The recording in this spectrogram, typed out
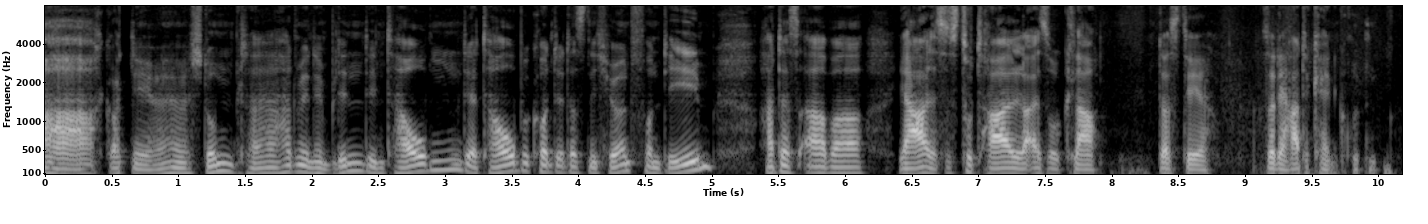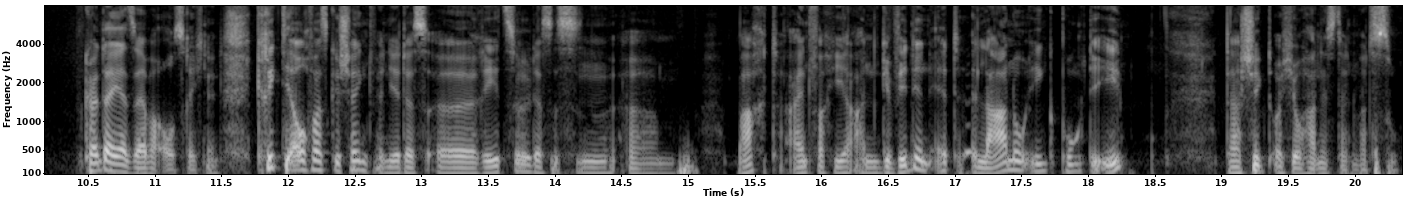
Ach Gott, nee, stumm. Da hatten wir den Blinden, den Tauben. Der Taube konnte das nicht hören von dem, hat das aber, ja, das ist total, also klar, dass der, also der hatte keinen Krücken. Könnt ihr ja selber ausrechnen. Kriegt ihr auch was geschenkt, wenn ihr das äh, Rätsel, das ist ein, ähm, macht, einfach hier an gewinnen.lanoinc.de. Da schickt euch Johannes dann was zu,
